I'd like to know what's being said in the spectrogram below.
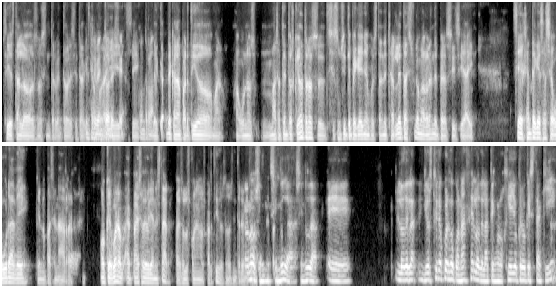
Sí, están los, los interventores y tal. Que interventores, están por ahí, de, de, cada partido, bueno, algunos más atentos que otros. Eh, si es un sitio pequeño, pues están de charleta, es uno más grande, pero sí, sí hay, sí hay gente que se asegura de que no pase nada raro. O que, bueno, eh, para eso deberían estar, para eso los ponen los partidos, los. No, no, sin, duda, sin duda. Eh, lo de la, yo estoy de acuerdo con Ángel, lo de la tecnología yo creo que está aquí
